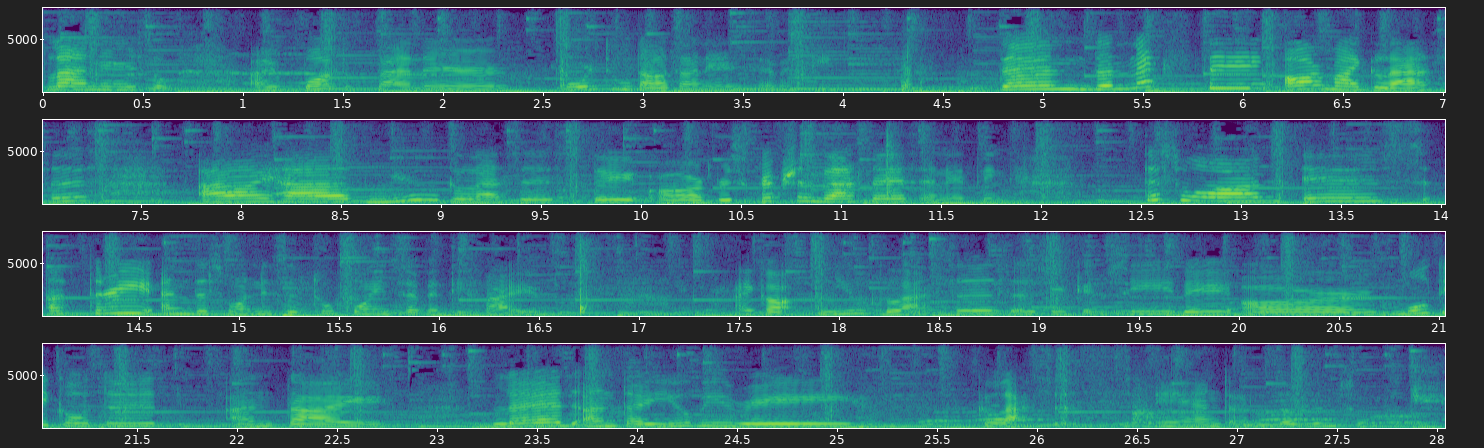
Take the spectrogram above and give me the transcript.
planner. So I bought a planner for 2017. Then the next thing are my glasses. I have new glasses. They are prescription glasses and I think this one is a 3 and this one is a 2.75. I got new glasses as you can see they are multi-coated anti LED anti-UV ray glasses and I love them so much.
